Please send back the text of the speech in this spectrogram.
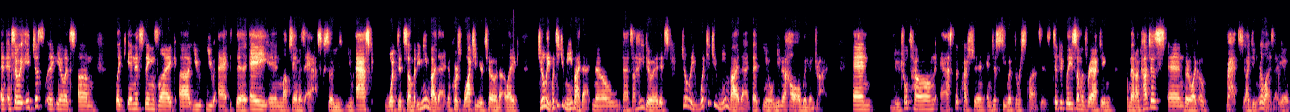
And and so it just you know it's um like and it's things like uh you you the A in Mopsam is ask. So you you ask what did somebody mean by that? And of course watching your tone like Julie, what did you mean by that? No, that's not how you do it. It's Julie, what did you mean by that? That you know, you know how all women drive. And neutral tone, ask the question and just see what the response is. Typically someone's reacting from that unconscious and they're like, oh, rats, I didn't realize that, you know.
